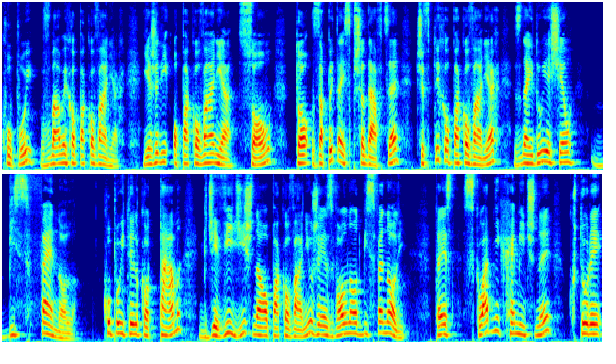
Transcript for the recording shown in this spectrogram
kupuj w małych opakowaniach. Jeżeli opakowania są, to zapytaj sprzedawcę, czy w tych opakowaniach znajduje się bisfenol. Kupuj tylko tam, gdzie widzisz na opakowaniu, że jest wolno od bisfenoli. To jest składnik chemiczny, który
